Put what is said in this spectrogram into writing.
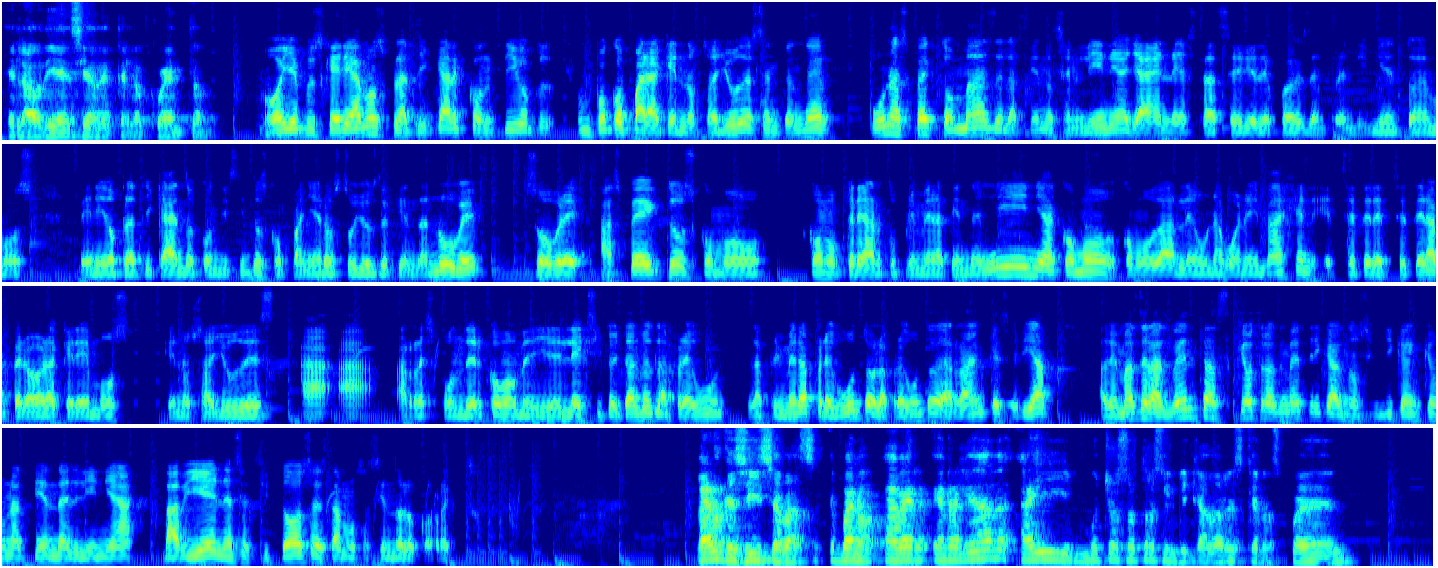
la audiencia de Te lo cuento. Oye, pues queríamos platicar contigo pues, un poco para que nos ayudes a entender un aspecto más de las tiendas en línea. Ya en esta serie de jueves de emprendimiento hemos venido platicando con distintos compañeros tuyos de tienda nube sobre aspectos como cómo crear tu primera tienda en línea, cómo, cómo darle una buena imagen, etcétera, etcétera. Pero ahora queremos que nos ayudes a, a, responder cómo medir el éxito. Y tal vez la, la primera pregunta o la pregunta de arranque sería, además de las ventas, ¿qué otras métricas nos indican que una tienda en línea va bien, es exitosa, estamos haciendo lo correcto? Claro que sí, Sebas. Bueno, a ver, en realidad hay muchos otros indicadores que nos pueden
